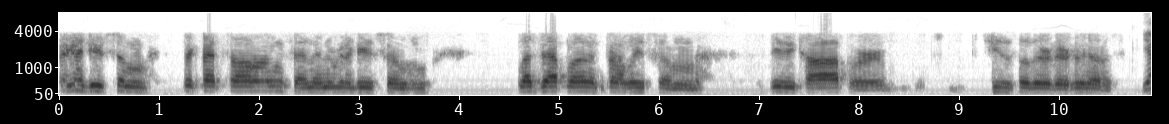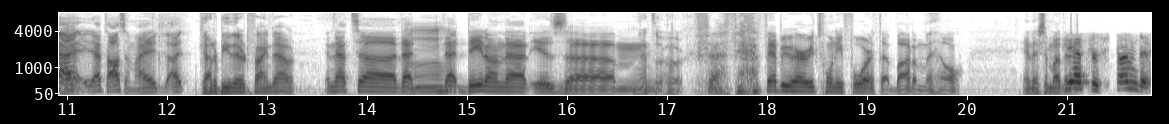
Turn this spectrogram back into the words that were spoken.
they're going to do some Rick Brickbat songs, and then we're going to do some Led Zeppelin and probably some ZZ Top or Jesus Lizard or who knows. Yeah, I, that's awesome. I, I Got to be there to find out. and that's uh that that date on that is um That's a hook. Fe- Fe- February 24th at Bottom of the Hill. And there's some other Yeah, it's a Sunday.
